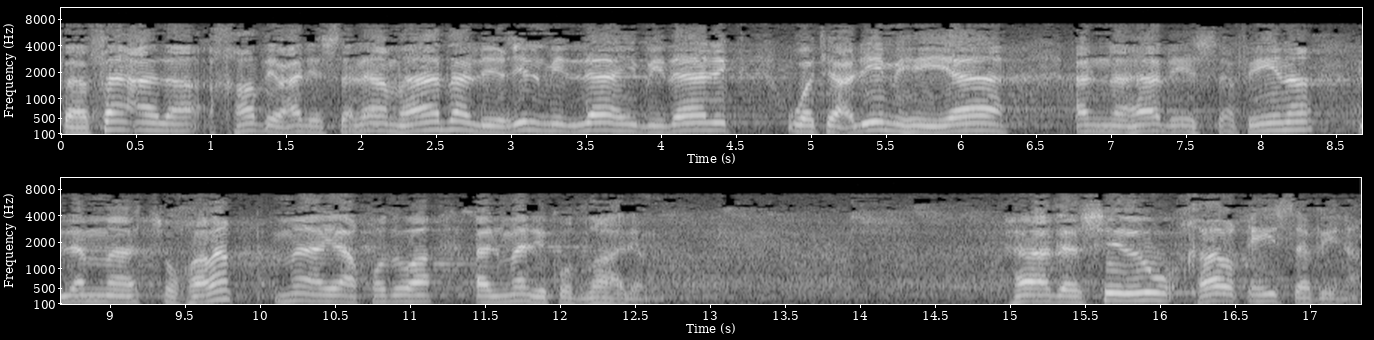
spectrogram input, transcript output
ففعل خضر عليه السلام هذا لعلم الله بذلك وتعليمه إياه أن هذه السفينة لما تخرق ما يأخذها الملك الظالم. هذا سر خرقه السفينة.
